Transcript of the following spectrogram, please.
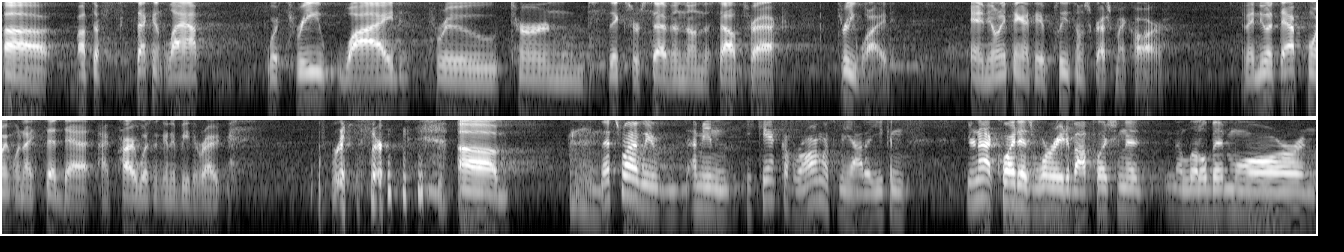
Uh, about the second lap, we're three wide through turn six or seven on the south track, three wide. And the only thing I think, please don't scratch my car. And I knew at that point when I said that, I probably wasn't going to be the right racer. Um, That's why we. I mean, you can't go wrong with Miata. You can. You're not quite as worried about pushing it a little bit more, and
